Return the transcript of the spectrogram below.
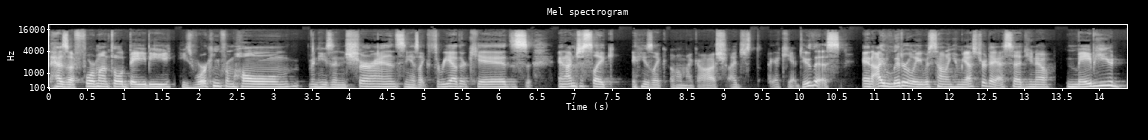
has a four month old baby. He's working from home and he's in insurance and he has like three other kids. And I'm just like, he's like, oh my gosh, I just, I can't do this. And I literally was telling him yesterday, I said, you know, maybe you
